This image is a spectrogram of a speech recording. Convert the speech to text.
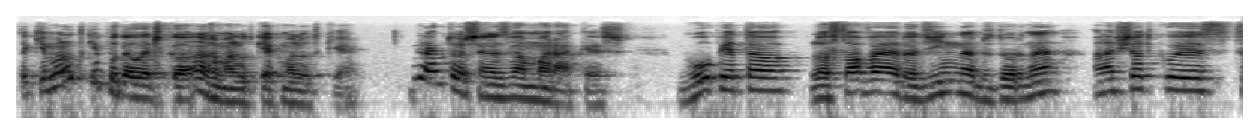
takie malutkie pudełeczko, no że malutkie jak malutkie. Gra, która się nazywa Marrakesz. Głupie to, losowe, rodzinne, bzdurne, ale w środku jest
